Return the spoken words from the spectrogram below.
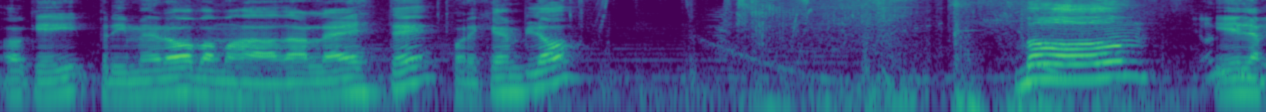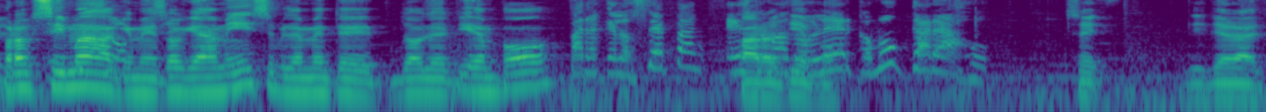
no. Ok, primero vamos a darle a este, por ejemplo. ¡Boom! Y en la próxima que me toque a mí, simplemente doble tiempo. Para que lo sepan, esto Para el va a tiempo. doler como un carajo. Sí, literal.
